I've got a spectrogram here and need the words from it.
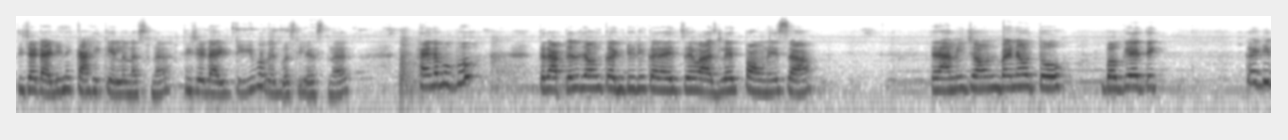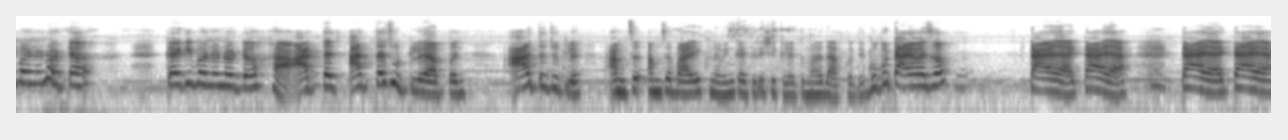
तिच्या डॅडीने काही केलं नसणार. तिचे डॅडी टी व्ही बघत बसली असणार. है ना बघू तर आपल्याला जाऊन कंटिन्यू करायचं आहे वाजलेत पाहुणेचा तर आम्ही जाऊन बनवतो. बघूया ते कधी बनवून होतं. कधी बनवून होतं. हां आत्ताच आत्ताच उठलोय आपण. आत्ताच उठलोय. आमचं आमचं बाळ एक नवीन काहीतरी शिकलंय तुम्हाला दाखवते. बुबू टाळ्या वाजव. टाळ्या टाळ्या टाळ्या टाळ्या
